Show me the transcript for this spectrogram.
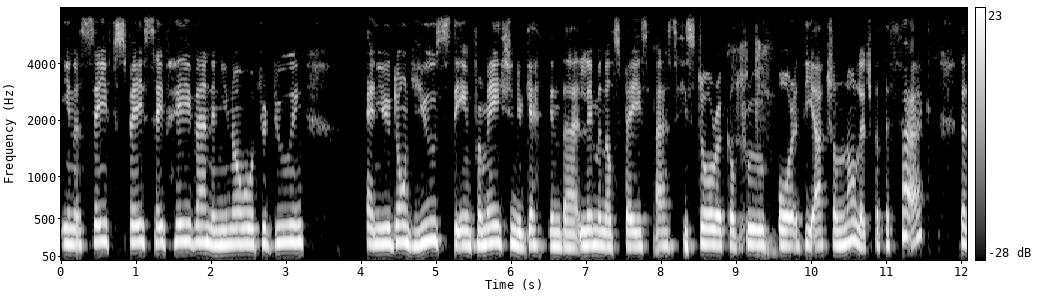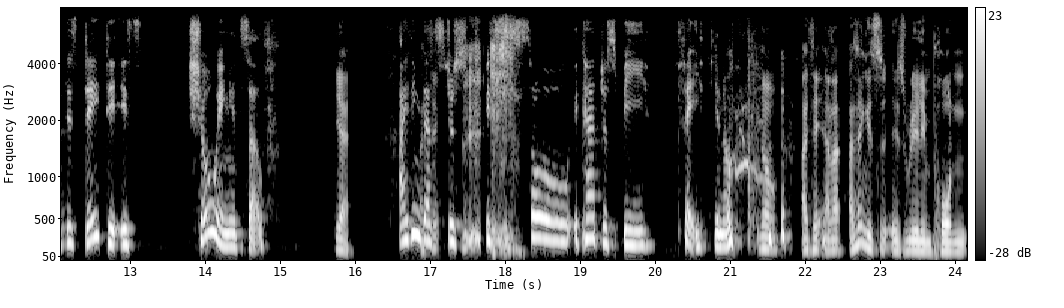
in a safe space, safe haven, and you know what you're doing, and you don't use the information you get in the liminal space as historical proof or the actual knowledge, but the fact that this deity is showing itself Yeah, I think I that's just it's so it can't just be faith, you know. no, I think, and I, I think it's it's really important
